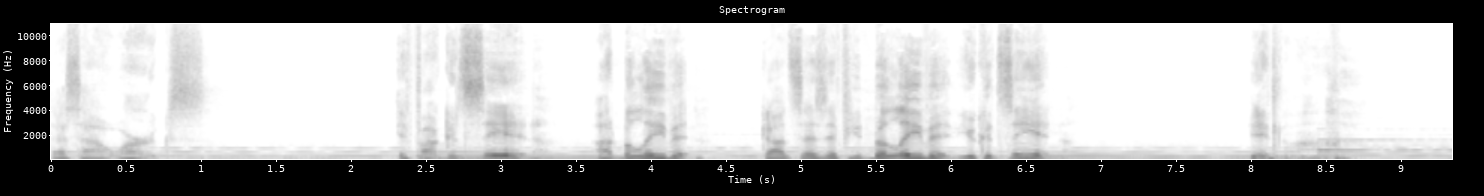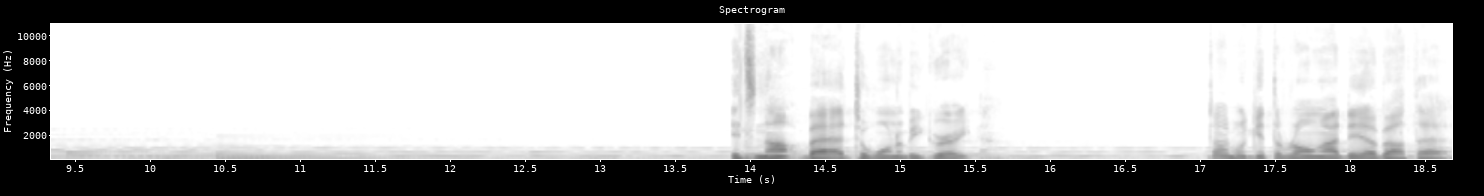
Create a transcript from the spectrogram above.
That's how it works. If I could see it, I'd believe it. God says, if you'd believe it, you could see it. it it's not bad to want to be great. Sometimes we get the wrong idea about that.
